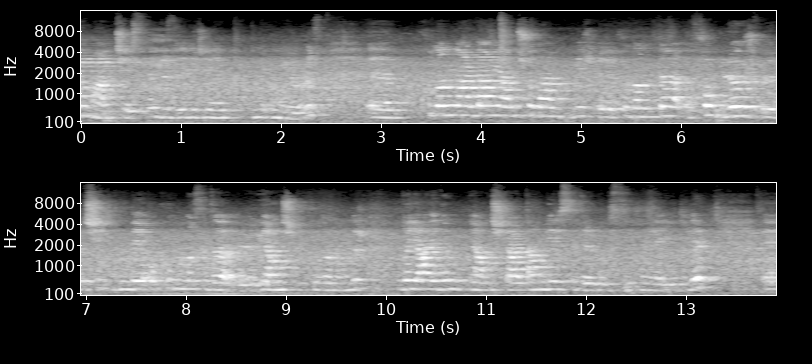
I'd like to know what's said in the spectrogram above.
zaman içerisinde düzeleceğini umuyoruz. E, kullanımlardan yanlış olan bir e, kullanımda folklor e, şeklinde okunması da yanlış bir kullanımdır. Bu da yaygın yanlışlardan birisidir bu disiplinle ilgili. E,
